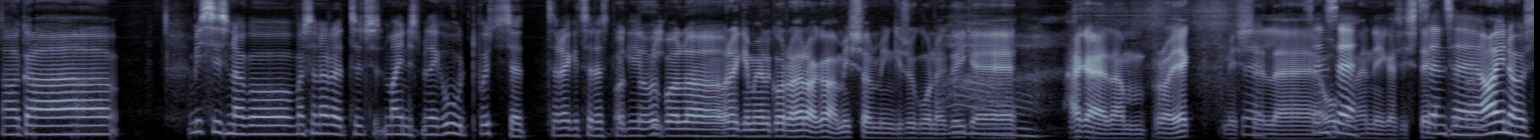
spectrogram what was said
aga mis siis nagu, ma saan aru, et sa ütlesid, mainisid midagi uut bussi, et sa räägid sellest mingi oota, võib-olla räägime veel korra ära ka, mis on mingisugune kõige ägedam projekt, mis See- selle see on see- Obi-Waniga siis see tehtud on see ainus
